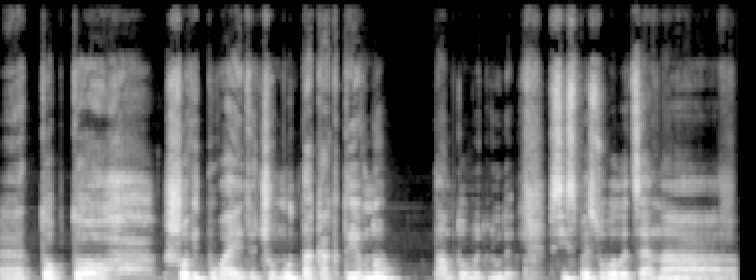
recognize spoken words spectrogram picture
Е, тобто, що відбувається? Чому так активно там тонуть люди? Всі списували це на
